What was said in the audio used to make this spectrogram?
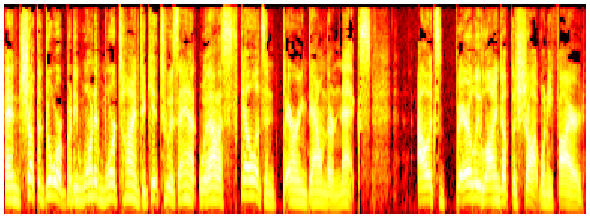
and shut the door, but he wanted more time to get to his aunt without a skeleton bearing down their necks. Alex barely lined up the shot when he fired.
